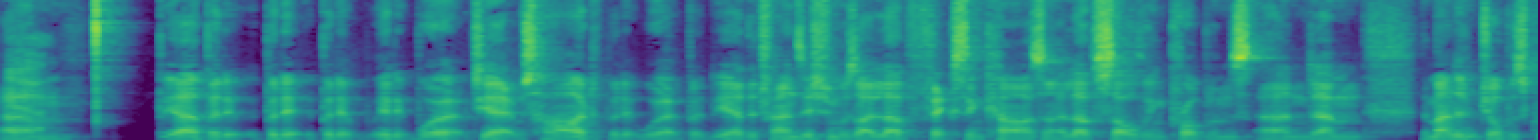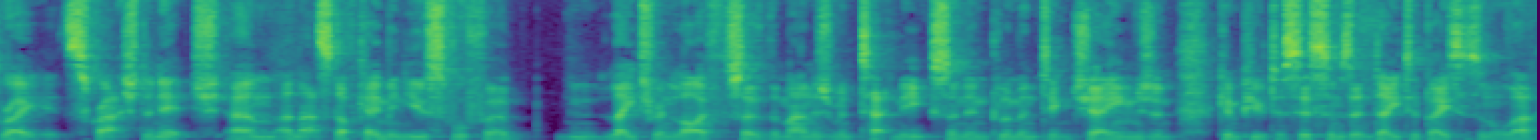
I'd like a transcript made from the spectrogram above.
Um, yeah. yeah. but it but it but it, it worked. Yeah, it was hard, but it worked. But yeah, the transition was I love fixing cars and I love solving problems. And um, the management job was great. It scratched an itch, um, and that stuff came in useful for later in life. So the management techniques and implementing change and computer systems and databases and all that.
